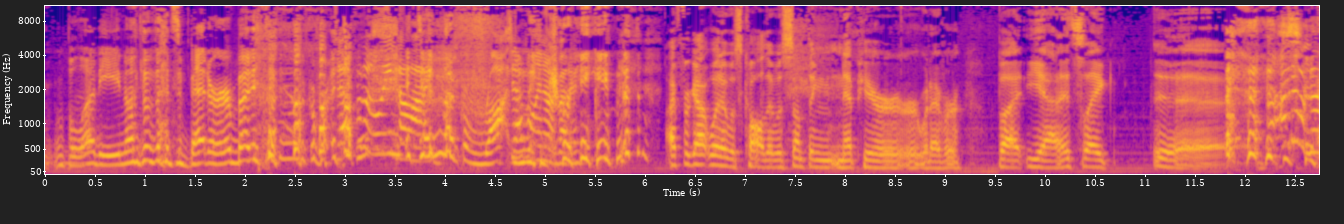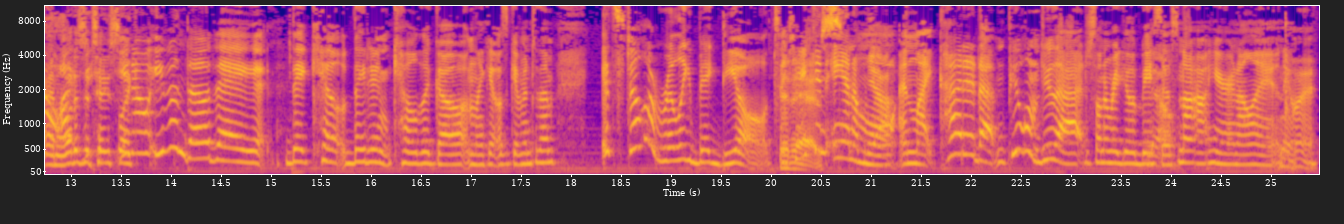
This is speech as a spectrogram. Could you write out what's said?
bloody. Not that that's better, but it didn't look rotten. Definitely not. It didn't look rotten Definitely not green. I forgot what it was called. It was something Napier or whatever. But yeah, it's like. Uh, and what does it taste like? You know, even though they they kill they didn't kill the goat and like it was given to them, it's still a really big deal to It take is. an animal Yeah. and like cut it up. And people don't do that just on a regular basis. No. Not out here in LA anyway.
